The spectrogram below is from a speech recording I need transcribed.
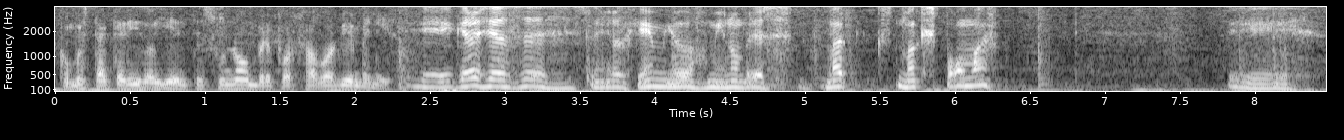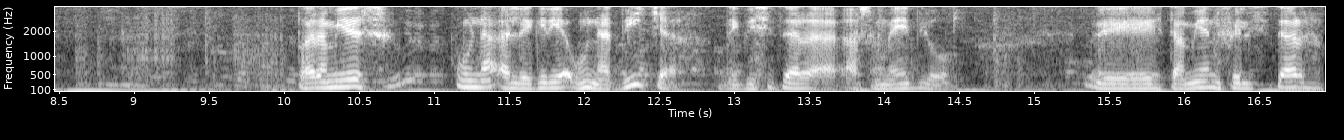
¿Cómo está, querido oyente? Su nombre, por favor, bienvenido. Eh, gracias, eh, señor Gemio. Mi nombre es Max, Max Poma. Eh, para mí es una alegría, una dicha de visitar a, su medio. También felicitar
